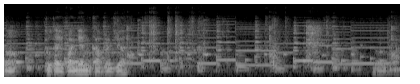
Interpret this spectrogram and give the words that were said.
No, tutaj wanienka będzie. Dobra.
